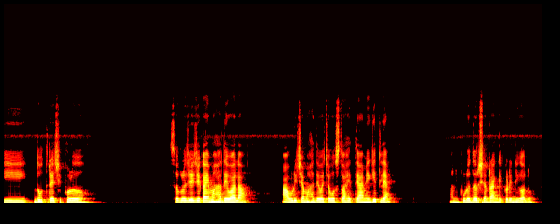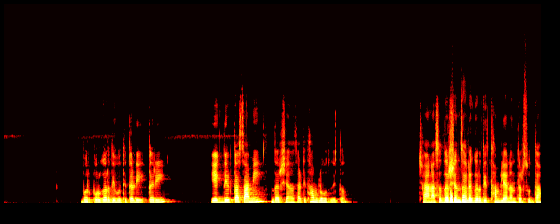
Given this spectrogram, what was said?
ही धोत्र्याची फळं सगळं जे जे काय महादेवाला आवडीच्या महादेवाच्या वस्तू आहेत त्या आम्ही घेतल्या आणि पुढं दर्शन रांगेकडे निघालो. भरपूर गर्दी होती तरी तरी एक दीड तास आम्ही दर्शनासाठी थांबलो होतो तिथं. छान असं दर्शन झालं गर्दीत थांबल्यानंतर सुद्धा.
